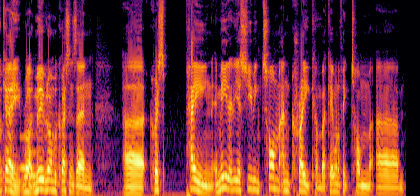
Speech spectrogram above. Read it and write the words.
okay. Right. Moving on with questions then. Uh, Chris Payne immediately assuming Tom and Craig come back in. Well, I think Tom um,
